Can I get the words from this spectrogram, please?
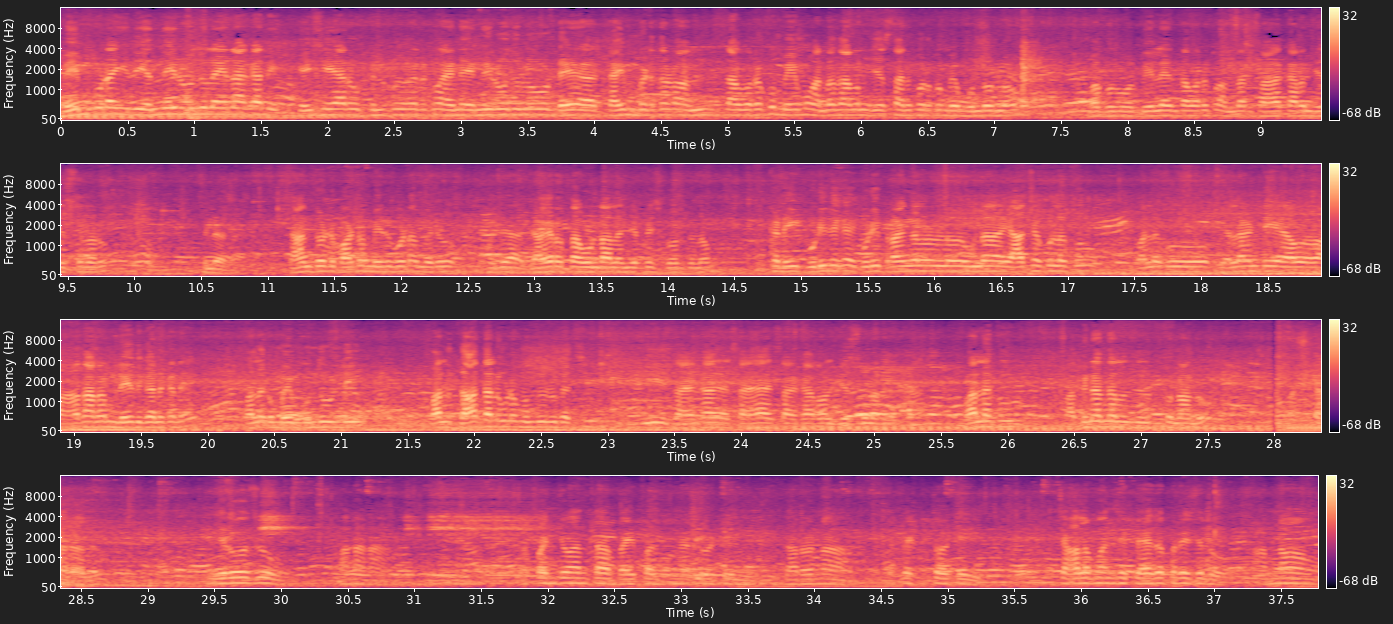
మేము కూడా ఇది ఎన్ని రోజులైనా కానీ కేసీఆర్ పిలుపు వరకు ఆయన ఎన్ని రోజులు డే టైం పెడతాడో అంతవరకు మేము అన్నదానం చేస్తానికి వరకు మేము ముందున్నాం. మాకు వీలైనంత వరకు అందరు సహకారం చేస్తున్నారు. తిన్నారు? దాంతో పాటు మీరు కూడా మీరు కొద్దిగా జాగ్రత్త ఉండాలని చెప్పేసి కోరుతున్నాం. ఇక్కడ ఈ గుడి దగ్గర గుడి ప్రాంగణంలో ఉన్న యాచకులకు వాళ్ళకు ఎలాంటి ఆధారం లేదు కనుకనే వాళ్ళకు మేము ముందు ఉండి వాళ్ళు దాతలు కూడా ముందుకు వచ్చి ఈ సహకార సహాయ సహకారాలు చేస్తున్నారు. వాళ్ళకు అభినందనలు తెలుపుతున్నాను. నమస్కారాలు. ఈరోజు మన ప్రపంచం అంతా భయపడుతున్నటువంటి కరోనా ఎఫెక్ట్ తోటి చాలామంది పేద ప్రజలు అన్నం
